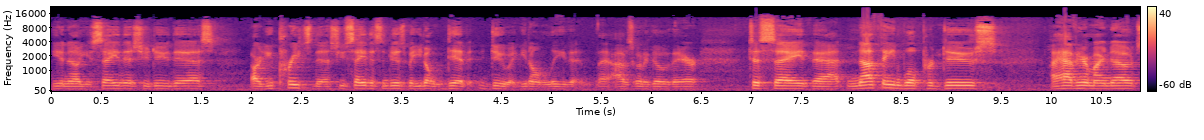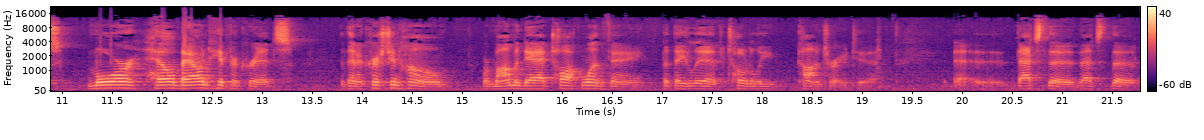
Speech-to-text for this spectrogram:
You know, you say this, you do this, or you preach this, you say this and do this, but you don't it, do it, you don't leave it. I was going to go there to say that nothing will produce, I have here my notes, more hell bound hypocrites than a Christian home where mom and dad talk one thing, but they live totally contrary to it. Uh, that's the that's the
